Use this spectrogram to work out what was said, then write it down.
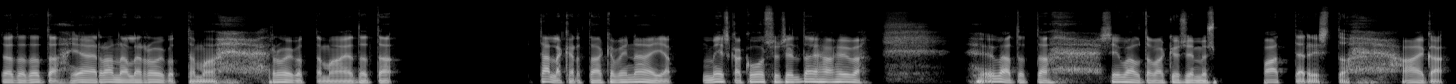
tota, tota, jäi rannalle roikuttamaan, roikuttamaan ja tota, tällä kertaa kävi näin ja Miska Kuussi siltä ihan hyvä, hyvä tota, sivaltava kysymys patteristo. Aika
